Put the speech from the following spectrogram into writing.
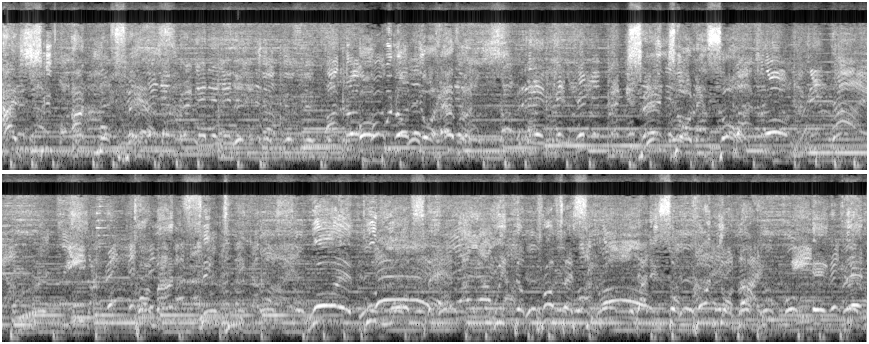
I shift atmospheres. Open up your heavens. Change your result command victory prophecy that is upon your life. A great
